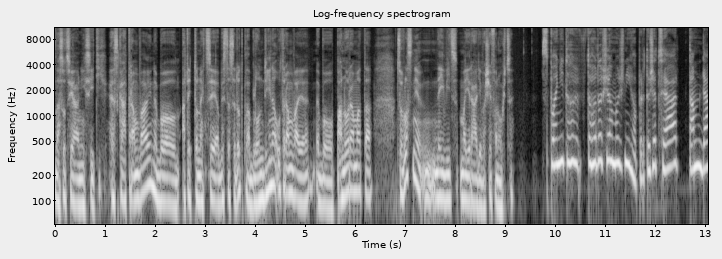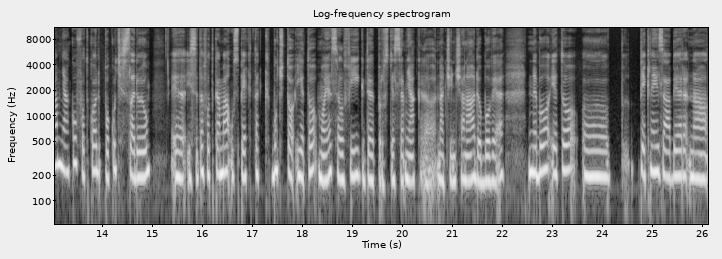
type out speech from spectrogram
na sociálních sítích? Hezká tramvaj, nebo, a teď to nechci, abyste se dotkla, blondýna u tramvaje, nebo panoramata? Co vlastně nejvíc mají rádi vaši fanoušci? Spojení toho, tohoto všeho možného, protože co já tam dám nějakou fotku a pokud sleduju, jestli ta fotka má úspěch, tak buď to je to moje selfie, kde prostě jsem nějak eh, načinčaná dobově, nebo je to uh, pěkný záběr na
